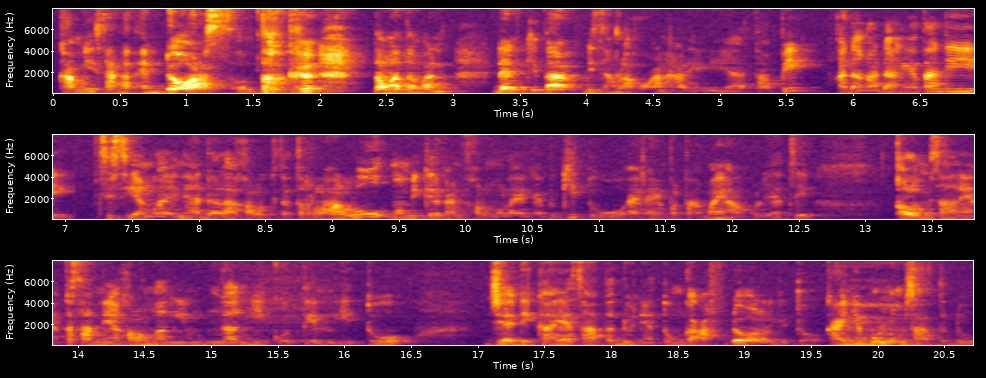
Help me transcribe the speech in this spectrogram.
kami sangat endorse untuk teman-teman dan kita bisa melakukan hal ini ya. Tapi kadang-kadang yang tadi sisi yang lainnya adalah kalau kita terlalu memikirkan formula yang kayak begitu, akhirnya yang pertama yang aku lihat sih kalau misalnya kesannya kalau nggak nggak ngikutin itu jadi kayak saat teduhnya tuh nggak afdol gitu. Kayaknya belum saat teduh.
